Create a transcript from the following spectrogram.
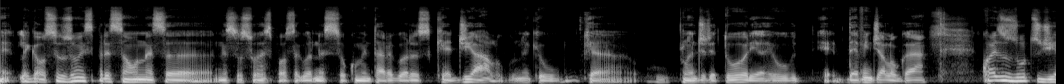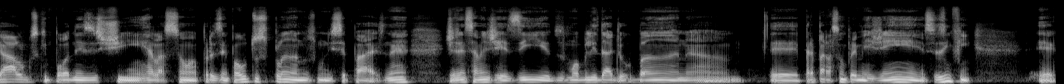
É, legal, você usou uma expressão nessa, nessa sua resposta agora, nesse seu comentário agora, que é diálogo, né? Que, o, que a, o plano diretor e a REUB devem dialogar. Quais os outros diálogos que podem existir em relação, a, por exemplo, a outros planos municipais, né? Gerenciamento de resíduos, mobilidade urbana, é, preparação para emergências, enfim. É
